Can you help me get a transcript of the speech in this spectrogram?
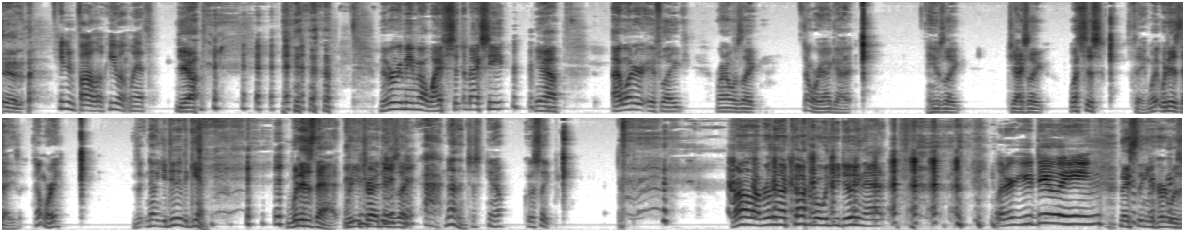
And- He didn't follow, he went with. Yeah. Remember we made my wife sit in the back seat? Yeah. I wonder if like Ronald was like, Don't worry, I got it. And he was like Jack's like, What's this thing. What what is that? He's like, don't worry. He's like, no, you did it again. what is that? What are you trying to do? He's like, ah, nothing. Just you know, go to sleep. Ronald, I'm really uncomfortable with you doing that. What are you doing? Next thing you heard was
